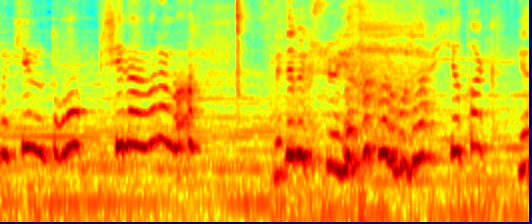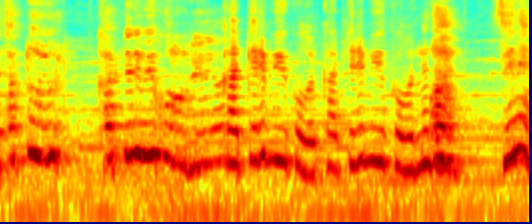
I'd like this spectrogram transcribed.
Bakayım dolap bir şeyler var ama. Ne demek istiyor? Yatak var burada. Yatak. Yatakta uyur. Kalpleri büyük olur diyor ya. Kalpleri büyük olur. Kalpleri büyük olur. Ne Ah demek? Zeynep.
